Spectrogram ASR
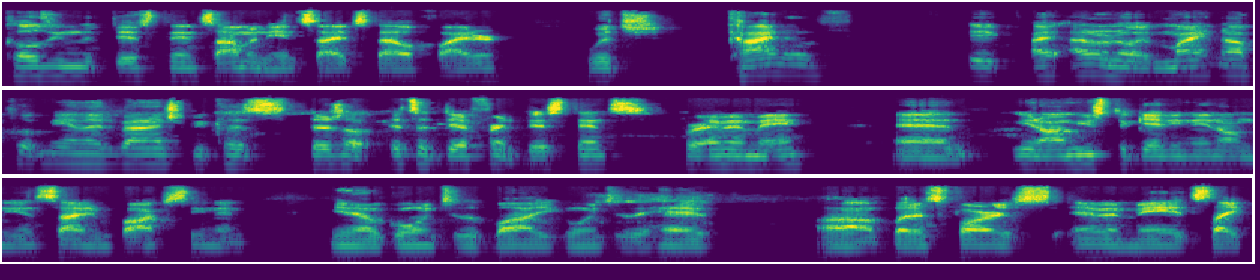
closing the distance. I'm an inside style fighter, which kind of it I, I don't know, it might not put me in an advantage because there's a it's a different distance for MMA and, you know, I'm used to getting in on the inside in boxing and, you know, going to the body, going to the head. Uh, but as far as MMA, it's like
